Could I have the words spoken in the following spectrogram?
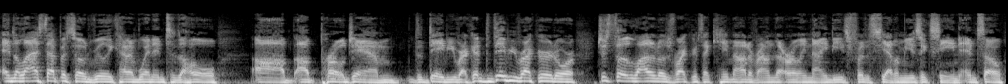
And the last episode really kind of went into the whole uh, uh, Pearl Jam, the debut record, the debut record, or just a lot of those records that came out around the early '90s for the Seattle music scene. And so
